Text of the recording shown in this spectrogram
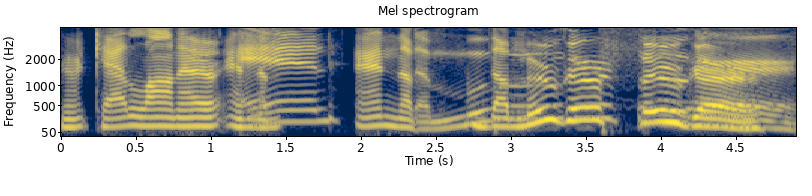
uh, Catalano, and and the and the the the, Mooger Mooger Fooger. Fooger.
